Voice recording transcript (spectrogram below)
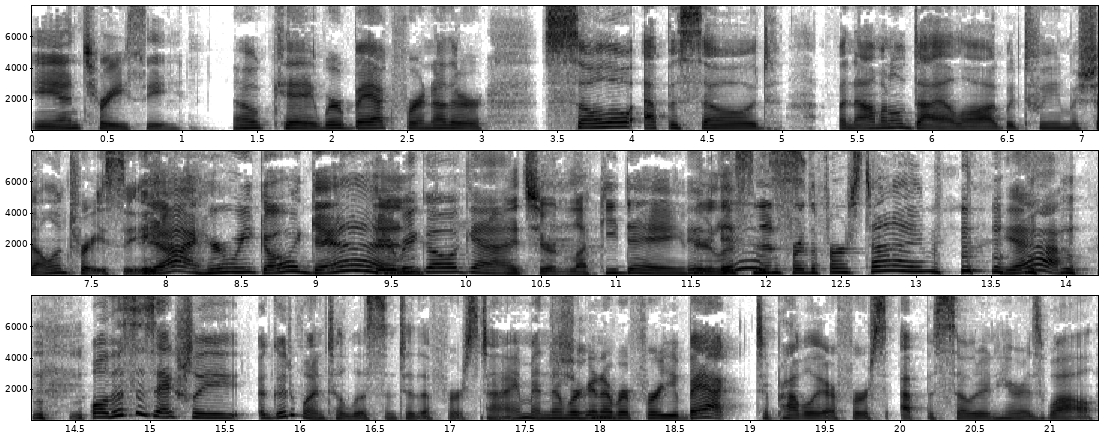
And Tracy. Okay, we're back for another solo episode. Phenomenal dialogue between Michelle and Tracy. Yeah, here we go again. Here we go again. It's your lucky day if It you're listening is. for the first time. yeah. Well, this is actually a good one to listen to the first time. And then we're going to refer you back to probably our first episode in here as well.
